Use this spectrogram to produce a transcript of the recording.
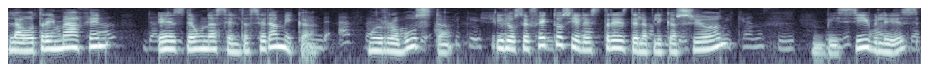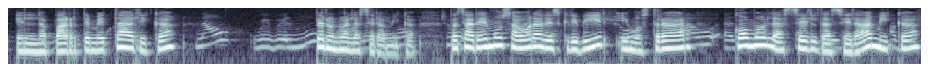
La otra imagen es de una celda cerámica muy robusta y los efectos y el estrés de la aplicación visibles en la parte metálica, pero no en la cerámica. Pasaremos ahora a describir y mostrar cómo la celda cerámica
